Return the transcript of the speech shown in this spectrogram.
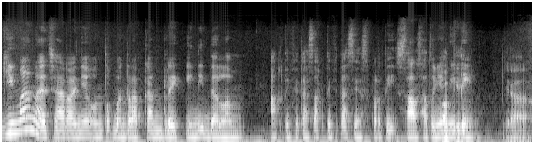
Gimana caranya untuk menerapkan break ini dalam aktivitas-aktivitas ya, seperti salah satunya Oke. meeting. Ya,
